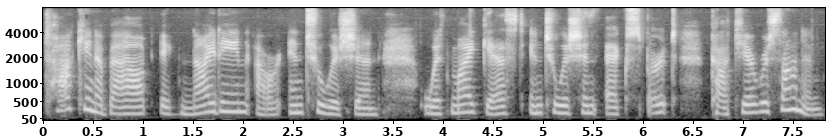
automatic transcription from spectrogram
talking about igniting our intuition with my guest, intuition expert, Katja Rusanen.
